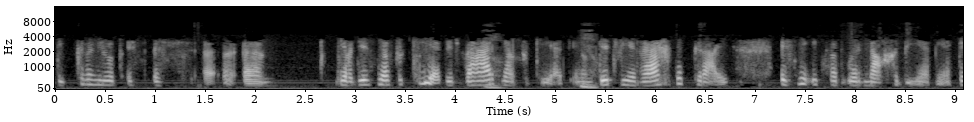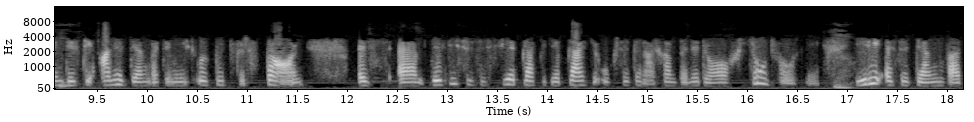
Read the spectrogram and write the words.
die kringloop is is uh, uh, um, ja, dit is nou verkeerd. Dit werk Ja. nou verkeerd en om Ja. dit weer reg te kry is nie iets wat oornag gebeur nie. Ek dink dis die ander ding wat 'n mens ook moet verstaan is ehm um, dis nie soos 'n seerplek wat jy pleister opsit en hy gaan binne dae gesond word nie. Ja. Hierdie is 'n ding wat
